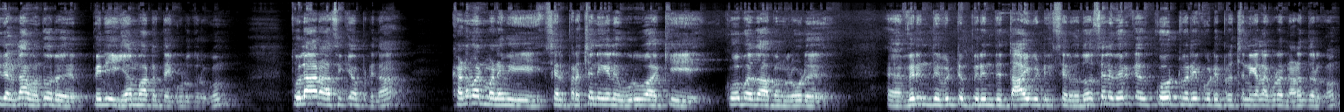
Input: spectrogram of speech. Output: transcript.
இதெல்லாம் வந்து ஒரு பெரிய ஏமாற்றத்தை கொடுத்துருக்கும். துலா ராசிக்கும் அப்படி தான் கணவன் மனைவி சில பிரச்சனைகளை உருவாக்கி கோபதாபங்களோடு விருந்து விட்டு பிரிந்து தாய் வீட்டுக்கு செல்வதோ சில பேருக்கு கோர்ட் வரையக்கூடிய பிரச்சனைகள்லாம் கூட நடந்திருக்கும்.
